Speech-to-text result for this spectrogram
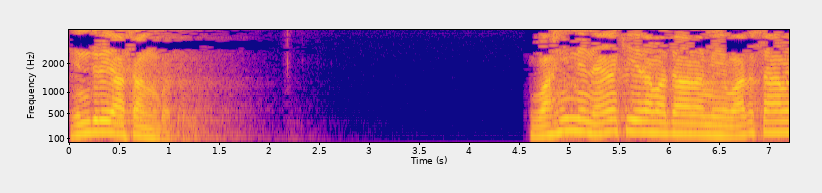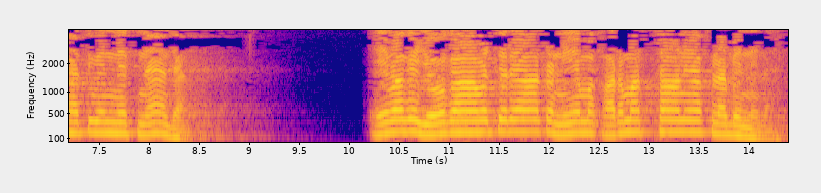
ඉන්ද්‍රිය අසංවර. වහින්නේ නැහැ කියලා මදාන මේ වර්ෂාව ඇති වෙන්නේත් නැහැ දැන්. ඒ වගේ යෝගාවචරයාට නියම කර්මස්ථානයක් ලැබෙන්නේ නැහැ.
